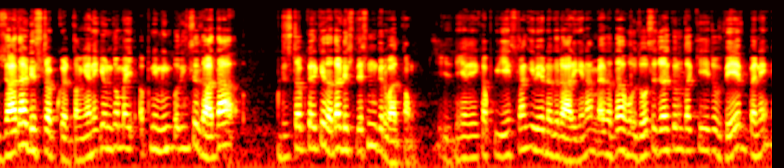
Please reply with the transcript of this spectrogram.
ज़्यादा डिस्टर्ब करता हूँ। यानी कि उनको मैं अपनी मीन पोजिशन से ज़्यादा डिस्टर्ब करके ज़्यादा डिस्प्लेसमेंट करवाता हूँ। यानी कि आपको ये इस तरह की वेव नज़र आ रही है ना, मैं ज़्यादा ज़ोर से जज करूँ ताकि ये जो वेव बने,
